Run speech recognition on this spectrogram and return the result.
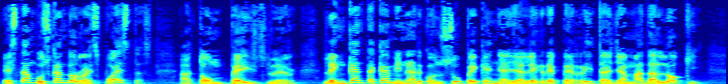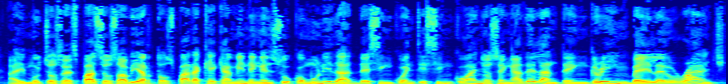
están buscando respuestas. A Tom Paisley le encanta caminar con su pequeña y alegre perrita llamada Loki, hay muchos espacios abiertos para que caminen en su comunidad de 55 años en adelante en Green Valley Ranch.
